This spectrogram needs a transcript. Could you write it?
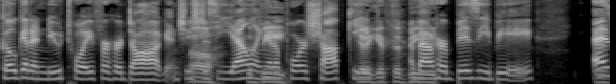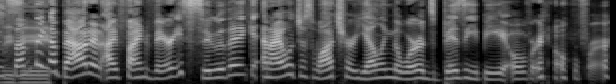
go get a new toy for her dog and she's Oh, just yelling at a poor Gotta shopkeep get the bee. about her busy bee. And something bee. about it I find very soothing and I will just watch her yelling the words busy bee over and over.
